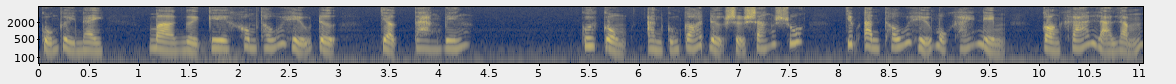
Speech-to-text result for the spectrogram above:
của người này mà người kia không thấu hiểu được chợt tan biến. Cuối cùng anh cũng có được sự sáng suốt giúp anh thấu hiểu một khái niệm còn khá lạ lẫm.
